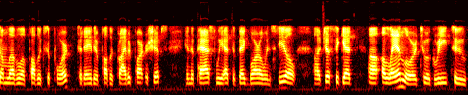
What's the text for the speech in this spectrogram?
some level of public support. Today, they're public-private partnerships. In the past, we had to beg, borrow, and steal uh, just to get uh, a landlord to agree to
